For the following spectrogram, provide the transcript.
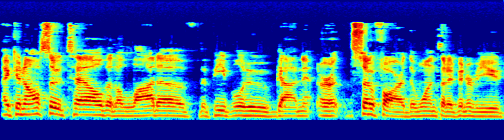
I can also tell that a lot of the people who've gotten it, or so far the ones that I've interviewed,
